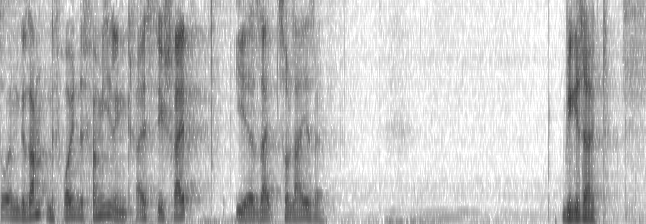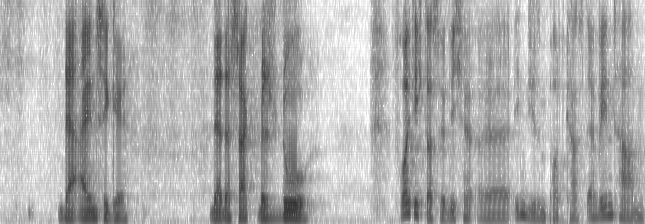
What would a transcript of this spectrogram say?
so im gesamten Freundes-Familienkreis, die schreibt, ihr seid zu leise. Wie gesagt, der Einzige, der das sagt, bist du. Freut dich, dass wir dich äh, in diesem Podcast erwähnt haben.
